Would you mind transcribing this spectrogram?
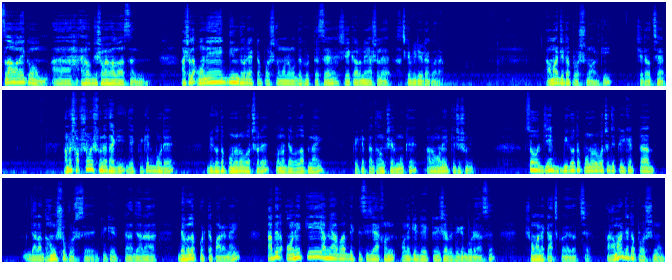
সালাম আলাইকুম I hope যে সবাই ভালো আছেন। আসলে অনেক দিন ধরে একটা প্রশ্ন মনের মধ্যে ঘুরতেছে, সেই কারণে আসলে আজকে ভিডিওটা করা। আমার যেটা প্রশ্ন আর কি, সেটা হচ্ছে, আমরা সবসময় শুনে থাকি যে ক্রিকেট বোর্ডে বিগত পনেরো বছরে কোনো ডেভেলপ নাই, ক্রিকেটটা ধ্বংসের মুখে, আরও অনেক কিছু শুনি। সো যে বিগত পনেরো বছর যে ক্রিকেটটা যারা ধ্বংস করছে, ক্রিকেটটা যারা ডেভেলপ করতে পারে নাই। তাদের অনেকেই আমি আবার দেখতেছি যে এখন অনেকেই ডিরেক্টর হিসাবে ক্রিকেট বোর্ডে আছে, সমানে কাজ করে যাচ্ছে। তা আমার যেটা প্রশ্ন,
